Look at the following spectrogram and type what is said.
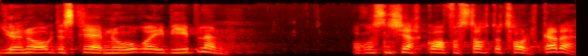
gjennom det skrevne ordet i Bibelen, og hvordan Kirka har forstått og tolka det,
